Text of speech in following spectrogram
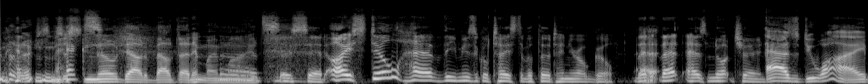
There's Max? just no doubt about that in my mind. That's so sad. I still have the musical taste of a 13 year old girl. That Uh, that has not changed. As do I,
